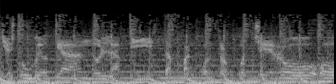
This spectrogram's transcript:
Y estuve oteando en la pista para encontrar un coche rojo.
